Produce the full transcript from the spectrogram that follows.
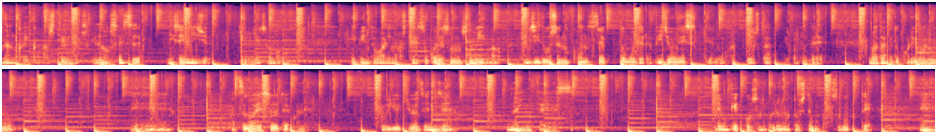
何回かしてるんですけど CES2020 っていうねそのイベントがありましてそこでそのソニーが自動車のコンセプトモデルビジョン S っていうのを発表したっていうことでまあだけどこれはあの、えー、発売するというかねそういう気は全然ないみたいです。でも結構その車としてもすごくてえ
